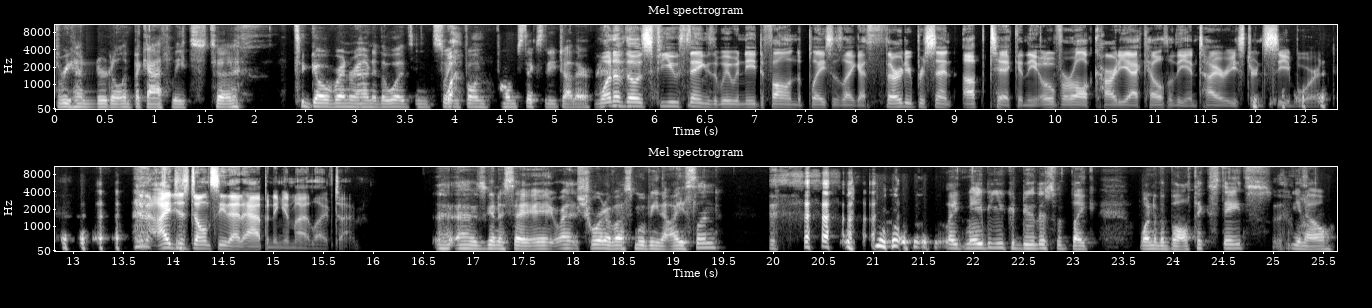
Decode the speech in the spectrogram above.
300 Olympic athletes to to go run around in the woods and swing Wha- foam, foam sticks at each other. One of those few things that we would need to fall into place is like a 30% uptick in the overall cardiac health of the entire eastern seaboard. and I just don't see that happening in my lifetime. I was gonna say, eh, short of us moving to Iceland, like maybe you could do this with like one of the Baltic states, you know?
